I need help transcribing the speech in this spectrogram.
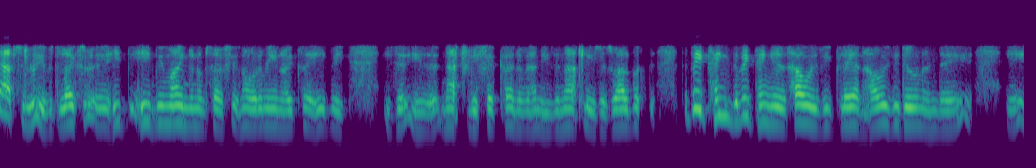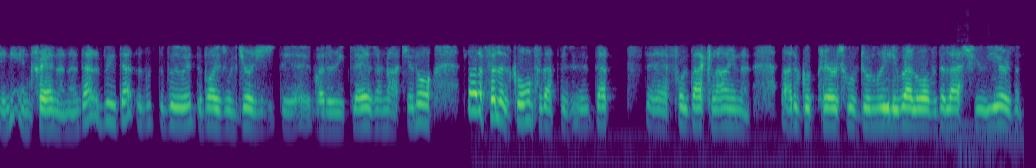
Absolutely. But like he'd he'd be minding himself, you know what I mean. I'd say he'd be he's a, he's a naturally fit kind of, and he's an athlete as well. But the big thing, the big thing is how is he playing? How is he doing in the in, in training? And that'll be that the the boys will judge the, whether he plays or not. You know, a lot of fellas going for that that uh, full back line, and a lot of good players who have done really well over the last few years. And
